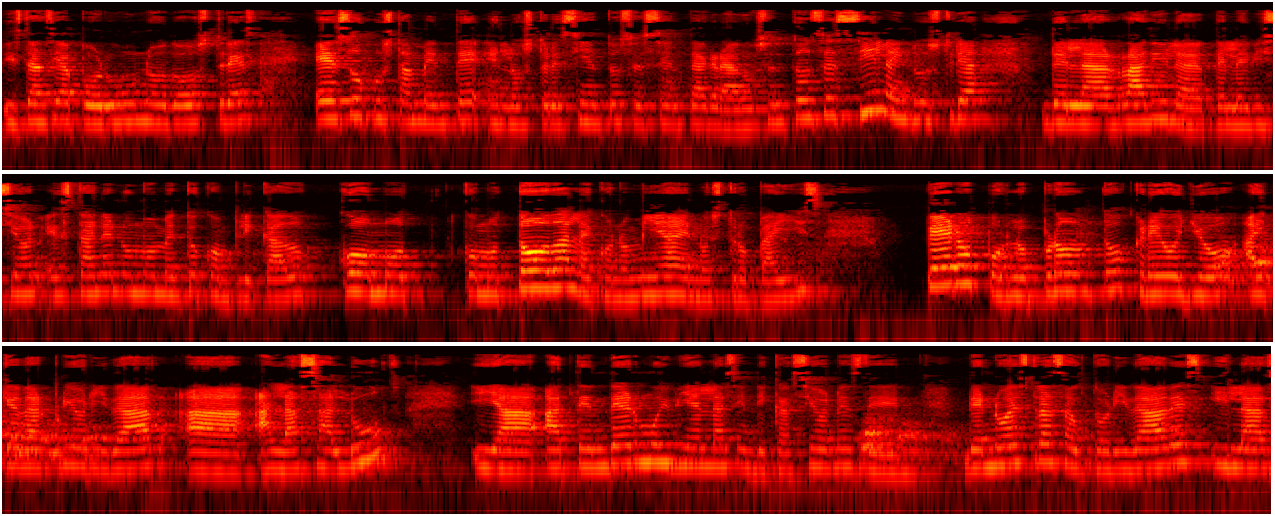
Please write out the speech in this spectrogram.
distancia por uno, dos, tres, eso justamente en los 360 grados. Entonces sí, la industria de la radio y la televisión están en un momento complicado como como toda la economía en nuestro país, pero por lo pronto, creo yo, hay que dar prioridad a, la salud y a atender muy bien las indicaciones de, de, nuestras autoridades y las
